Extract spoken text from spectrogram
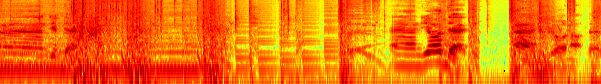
And you're dead. And you're dead. And you're not dead.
